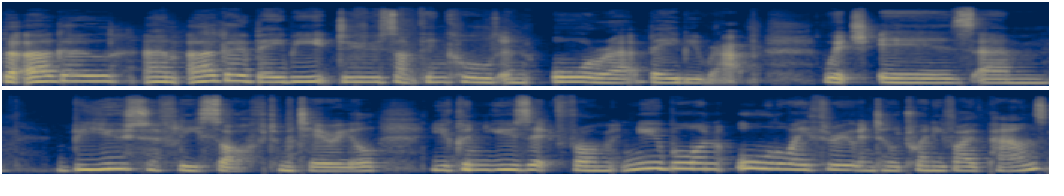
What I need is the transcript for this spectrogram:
The Ergo um, Ergo Baby do something called an Aura Baby Wrap, which is um, beautifully soft material. You can use it from newborn all the way through until 25 pounds.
